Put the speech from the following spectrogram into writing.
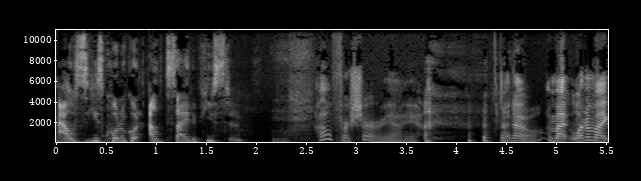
he's out. He's quote unquote outside of Houston. Oh, for sure. Yeah, yeah. I know. My one of my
